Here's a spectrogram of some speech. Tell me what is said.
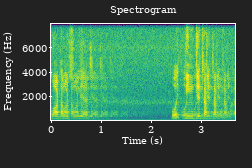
কটা মুসল্লি আছে? ওই তিনটে চারটা মনে হয়।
